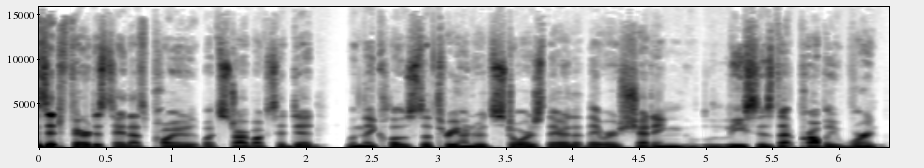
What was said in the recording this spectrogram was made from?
Is it fair to say that's probably what Starbucks had did when they closed the 300 stores there that they were shedding leases that probably weren't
